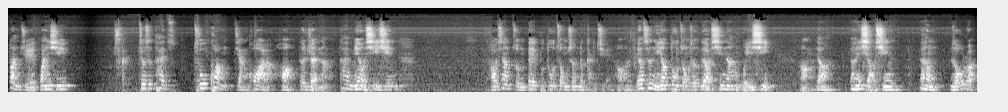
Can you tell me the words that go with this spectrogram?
断绝关系，就是太粗犷讲话了哈的人呐，太没有细心。好像准备不度众生的感觉啊！要是你要度众生，都要心啊很维系啊，要要很小心，要很柔软。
